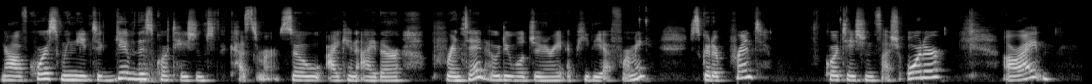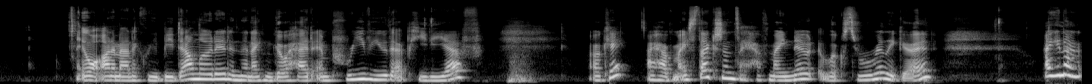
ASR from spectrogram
Now, of course, we need to give this quotation to the customer. So I can either print it, Odoo will generate a PDF for me. Just go to print, quotation slash order. All right. It will automatically be downloaded and then I can go ahead and preview that PDF. Okay, I have my sections, I have my note, it looks really good. I can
